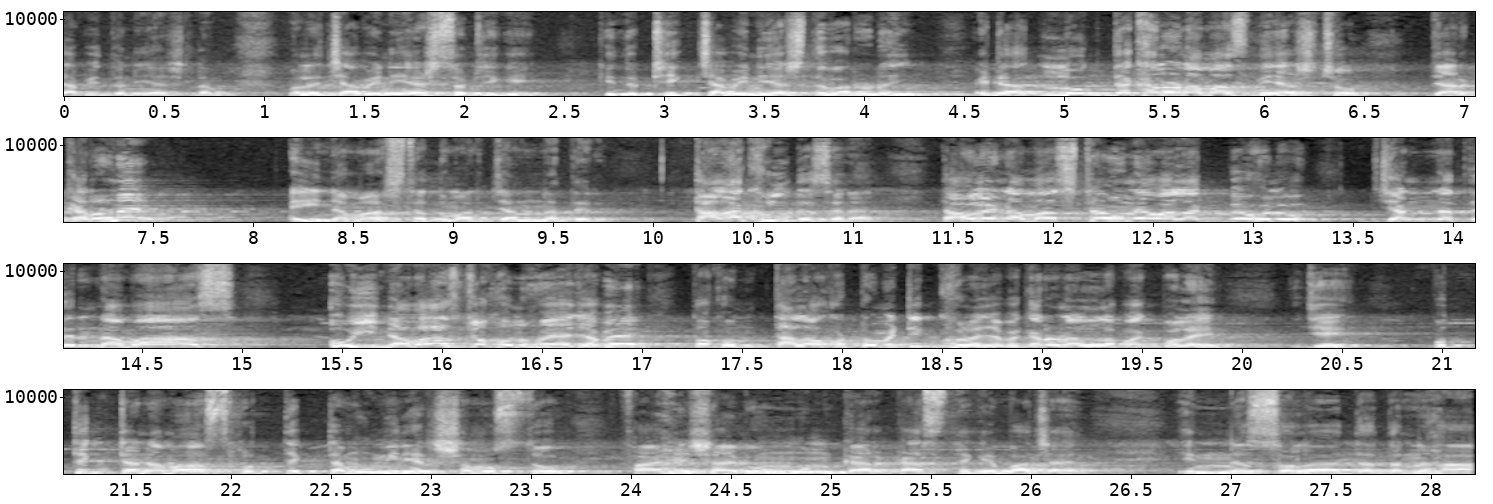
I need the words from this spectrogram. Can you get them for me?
চাবি তো নিয়ে আসলাম। বলে, চাবি নিয়ে আসছো ঠিকই, কিন্তু ঠিক চাবি নিয়ে আসতে পারো নাই। এটা লোক দেখানো নামাজ নিয়ে আসছো। যার কারণে এই নামাজটা তোমার জান্নাতের তালা খুলতেছে না। তাহলে নামাজটাও নেওয়া লাগবে হলো জান্নাতের নামাজ। ওই নামাজ যখন হয়ে যাবে, তখন তালা অটোমেটিক খুলে যাবে। কারণ আল্লাহ পাক বলে যে, প্রত্যেকটা নামাজ প্রত্যেকটা মুমিনের সমস্ত ফাহেসা এবং মুনকার কাছ থেকে বাঁচায়। ইন্না সলাতা তানহা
